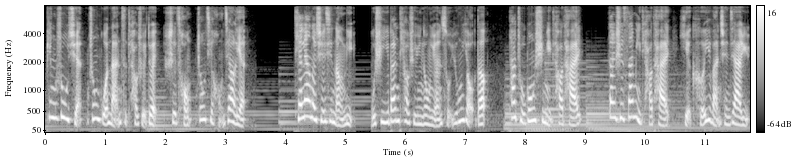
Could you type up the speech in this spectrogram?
并入选中国男子跳水队，师从周继红教练。田亮的学习能力不是一般跳水运动员所拥有的，他主攻十米跳台，但是三米跳台也可以完全驾驭。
